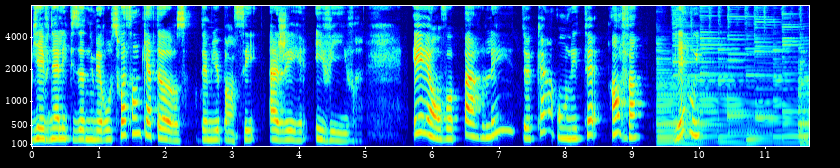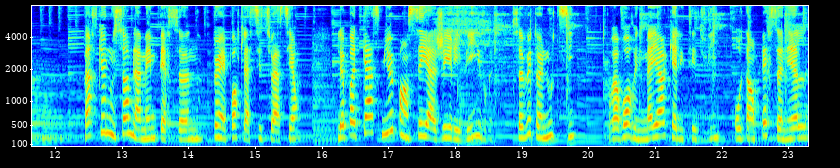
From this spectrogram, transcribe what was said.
Bienvenue à l'épisode numéro 74 de Mieux penser, agir et vivre. Et on va parler de quand on était enfant. Bien oui. Parce que nous sommes la même personne, peu importe la situation, le podcast Mieux penser, agir et vivre se veut un outil pour avoir une meilleure qualité de vie, autant personnelle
